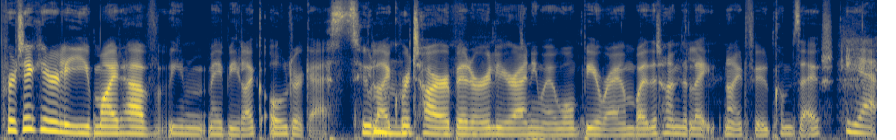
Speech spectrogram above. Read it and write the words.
Particularly, you might have you know, maybe like older guests who like Mhm. retire a bit earlier anyway, won't be around by the time the late night food comes out. Yeah,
